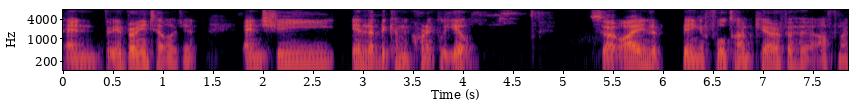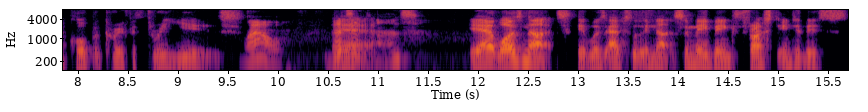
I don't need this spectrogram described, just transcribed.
and very, very intelligent. And she ended up becoming chronically ill. So I ended up being a full time carer for her after my corporate career for three years. Wow. That's Yeah. intense. Yeah, it was nuts. It was absolutely nuts. So me being thrust into this,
